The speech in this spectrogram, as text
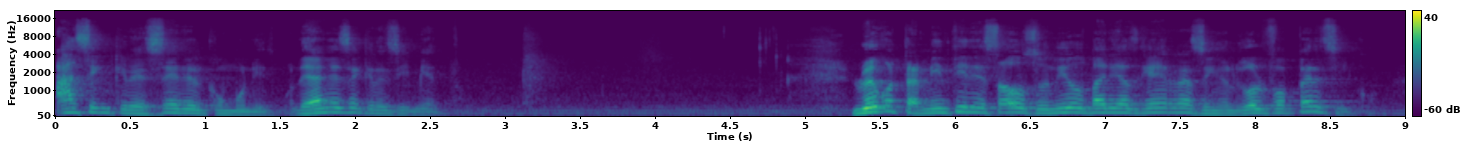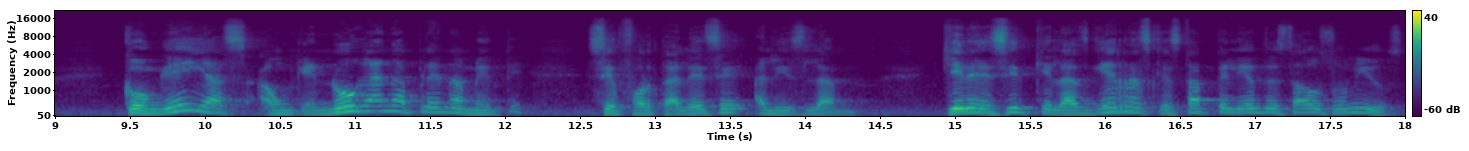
hacen crecer el comunismo, le dan ese crecimiento. Luego también tiene Estados Unidos varias guerras en el Golfo Pérsico. Con ellas, aunque no gana plenamente, se fortalece al Islam. Quiere decir que las guerras que está peleando Estados Unidos,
